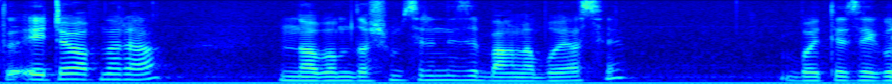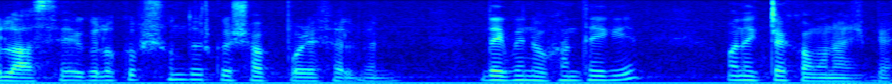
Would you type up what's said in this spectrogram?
তো এটাও আপনারা নবম, দশম শ্রেণির যে বাংলা বই আছে, বইতে যেগুলো আছে, এগুলো খুব সুন্দর করে সব পড়ে ফেলবেন। দেখবেন ওখান থেকে অনেকটা কমন আসবে।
